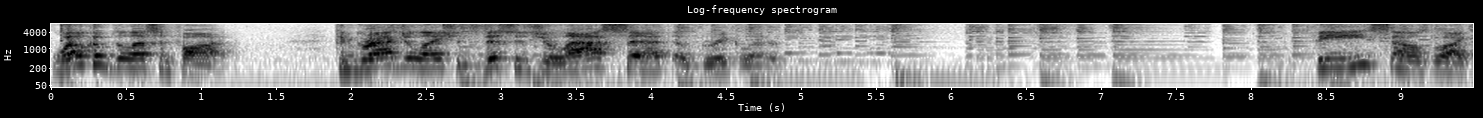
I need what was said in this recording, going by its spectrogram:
Welcome to Lesson 5. Congratulations, this is your last set of Greek letters. Phi sounds like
